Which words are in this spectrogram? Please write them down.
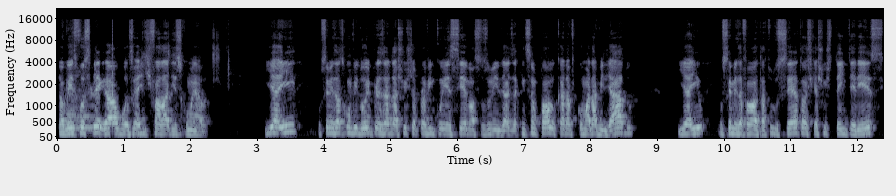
Talvez fosse legal a gente falar disso com ela. E aí, o Semenzato convidou o empresário da Xuxa para vir conhecer nossas unidades aqui em São Paulo. O cara ficou maravilhado. E aí, o Semenzato falou: está tudo certo, acho que a Xuxa tem interesse.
